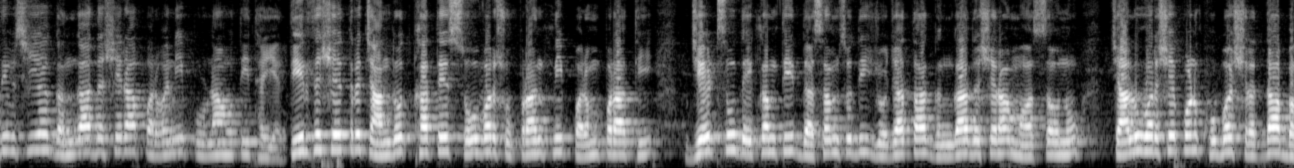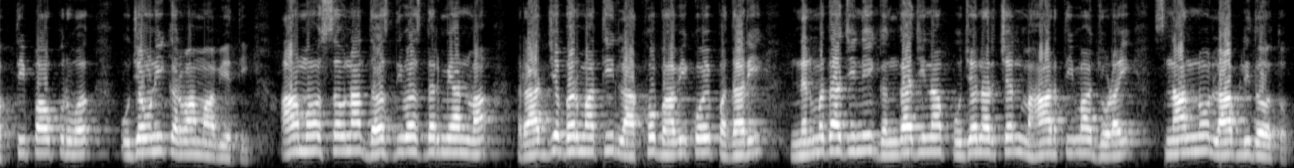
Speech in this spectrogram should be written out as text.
દિવસીય ગંગા દશેરા પર્વની પૂર્ણાહુતિ થઈ હતી. તીર્થક્ષેત્ર ચાંદોદ ખાતે સો વર્ષ ઉપરાંતની પરંપરાથી જેઠ સુદ એકમથી દસમ સુધી યોજાતા ગંગા દશેરા મહોત્સવનું ચાલુ વર્ષે પણ ખૂબ જ શ્રદ્ધા, ભક્તિભાવપૂર્વક ઉજવણી કરવામાં આવી હતી. આ મહોત્સવના દસ દિવસ દરમિયાનમાં રાજ્યભરમાંથી લાખો ભાવિકોએ પધારી નર્મદાજીની ગંગાજીના પૂજન અર્ચન મહાઆરતીમાં જોડાઈ સ્નાનનો લાભ લીધો હતો.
